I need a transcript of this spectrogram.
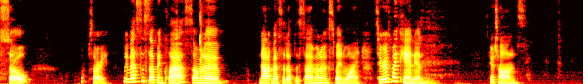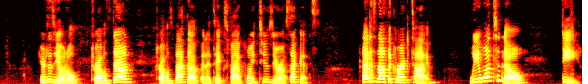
So, oops, sorry, we messed this up in class, so I'm going to not mess it up this time. I'm going to explain why. So here's my canyon. Here's Hans. Here's his yodel. Travels down, travels back up, and it takes 5.20 seconds. That is not the correct time. We want to know D.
